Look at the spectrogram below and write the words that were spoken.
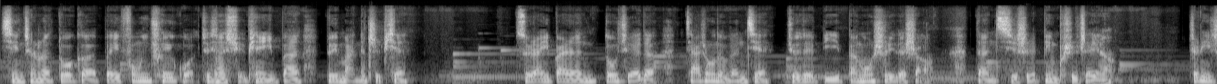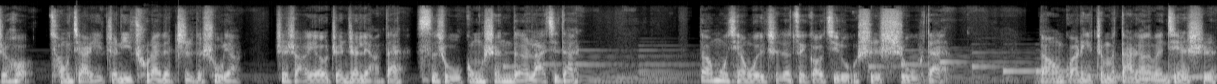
形成了多个被风一吹过就像雪片一般堆满的纸片。虽然一般人都觉得家中的文件绝对比办公室里的少，但其实并不是这样。整理之后，从家里整理出来的纸的数量至少也有整整两袋四十五公升的垃圾袋。到目前为止的最高纪录是十五袋。当管理这么大量的文件时，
